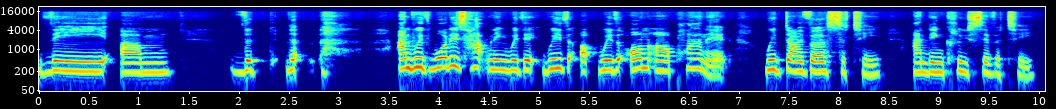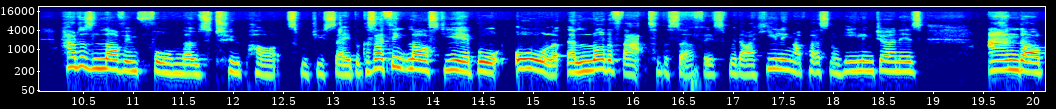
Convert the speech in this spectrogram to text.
the um, the, the and with what is happening with it with uh, with on our planet with diversity and inclusivity. How does love inform those two parts would you say? Because i think last year brought all a lot of that to the surface with our healing our personal healing journeys and our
